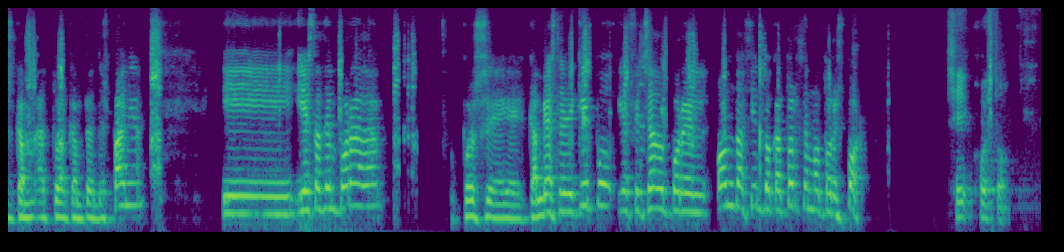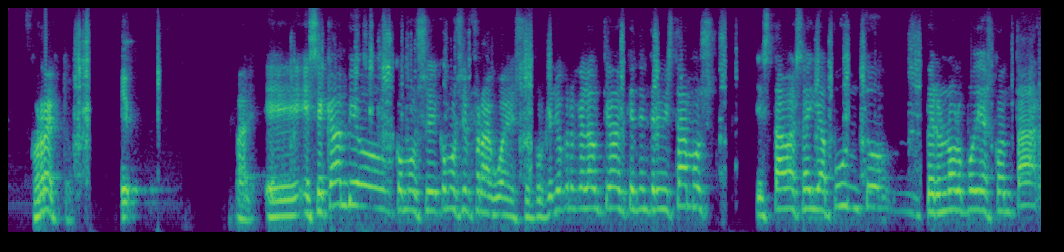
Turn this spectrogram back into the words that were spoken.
es cam- actual campeón de España. Y, y esta temporada, pues eh, cambiaste de equipo y has fichado por el Honda 114 Motorsport, Sí, justo. ¿correcto? Sí. Vale. eh, ese cambio, ¿cómo se, ¿cómo se fragua eso? Porque yo creo que la última vez que te entrevistamos estabas ahí a punto, pero no lo podías contar.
